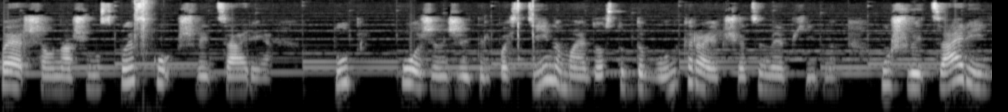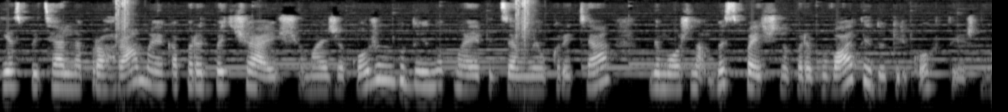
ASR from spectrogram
перша у нашому списку Швейцарія. Тут кожен житель постійно має доступ до бункера, якщо це необхідно. У Швейцарії є спеціальна програма, яка передбачає, що майже кожен будинок має підземне укриття, де можна безпечно перебувати до кількох тижнів.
